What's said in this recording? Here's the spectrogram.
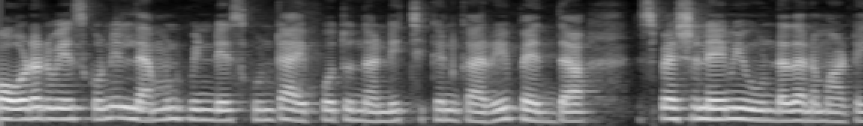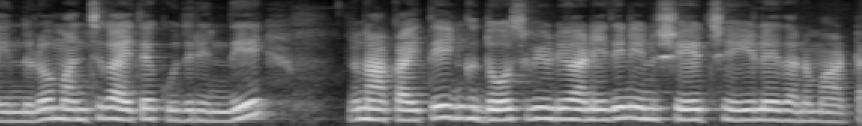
పౌడర్ వేసుకొని లెమన్ పిండేసుకుంటే అయిపోతుందండి చికెన్ కర్రీ. పెద్ద స్పెషల్ ఏమీ ఉండదన్నమాట ఇందులో. మంచిగా అయితే కుదిరింది. నాకైతే ఇంకా దోశ వీడియో అనేది నేను షేర్ చేయలేదనమాట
